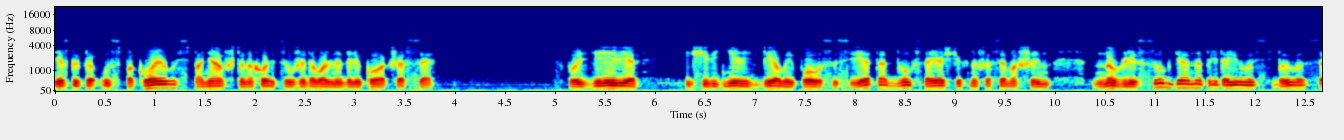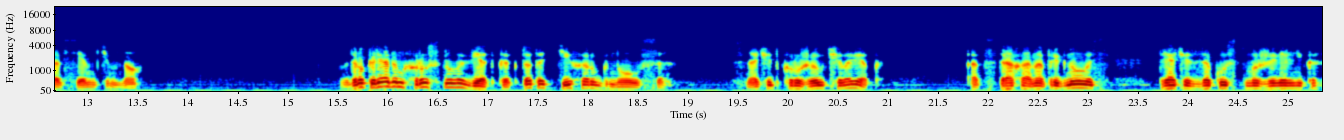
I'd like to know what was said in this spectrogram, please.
несколько успокоилась, поняв, что находится уже довольно далеко от шоссе. Сквозь деревья еще виднелись белые полосы света от двух стоящих на шоссе машин, но в лесу, где она притаилась, было совсем темно. Вдруг рядом хрустнула ветка, кто-то тихо ругнулся. Значит, кружил человек. От страха она пригнулась, прячась за куст можжевельника,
